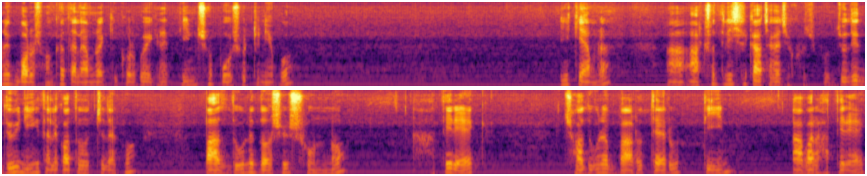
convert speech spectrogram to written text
অনেক বড় সংখ্যা, তাহলে আমরা কি করব? এখানে তিনশো পঁয়ষট্টি নেব। একে আমরা আটশো তিরিশের কাছাকাছি খুঁজবো। যদি দুই নিই, তাহলে কত হচ্ছে দেখো? পাঁচ দুগুণে দশের শূন্য। হাতের এক ছ দুগুণে বারো, তেরো, তিন, আবার হাতের এক,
